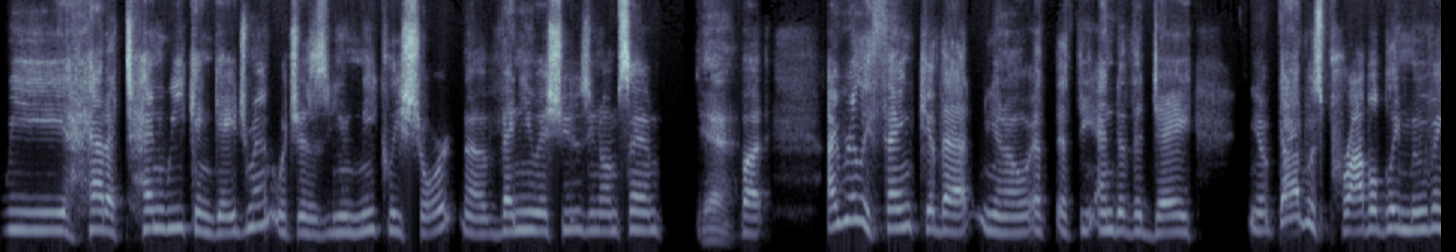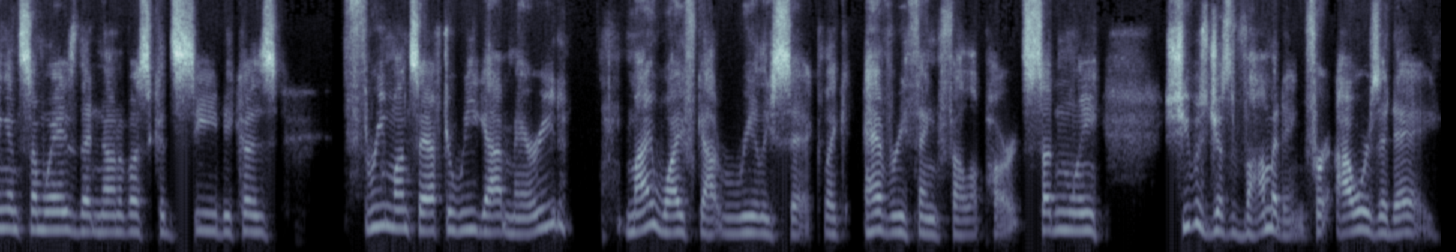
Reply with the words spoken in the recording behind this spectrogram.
we had a 10 week engagement, which is uniquely short, uh, venue issues, you know what I'm saying? Yeah. But I really think that, you know, at, at the end of the day, you know, God was probably moving in some ways that none of us could see because three months after we got married, my wife got really sick. Like everything fell apart. Suddenly, she was just vomiting for hours a day,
